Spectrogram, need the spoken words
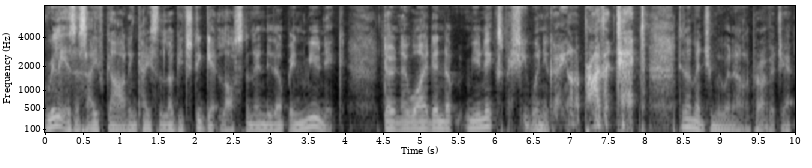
Really, as a safeguard in case the luggage did get lost and ended up in Munich. Don't know why it ended up Munich, especially when you're going on a private jet. Did I mention we went out on a private jet?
